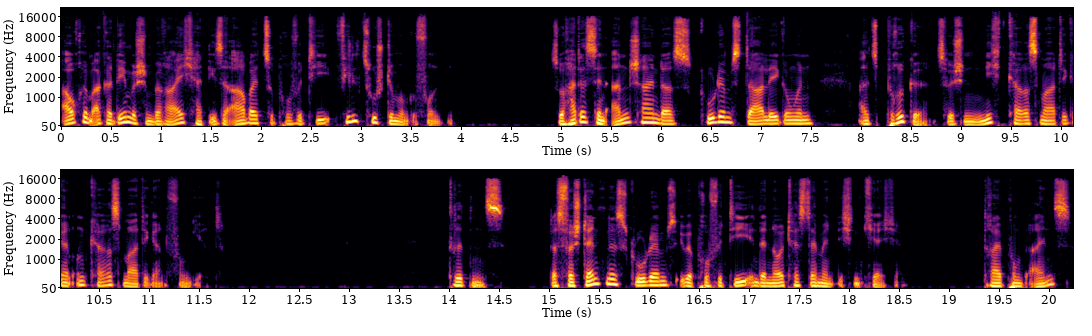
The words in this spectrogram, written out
Auch im akademischen Bereich hat diese Arbeit zur Prophetie viel Zustimmung gefunden. So hat es den Anschein, dass Grudams Darlegungen als Brücke zwischen Nicht-Charismatikern und Charismatikern fungiert. Drittens. Das Verständnis Grudams über Prophetie in der neutestamentlichen Kirche. 3.1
